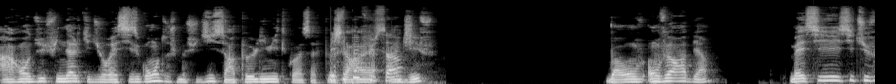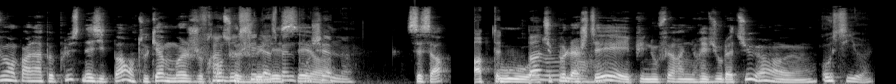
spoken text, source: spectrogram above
un rendu final qui durait 6 secondes je me suis dit c'est un peu limite quoi ça peut Mais faire un, ça. un gif. Bah on, on verra bien. Mais si, si tu veux en parler un peu plus n'hésite pas en tout cas moi je pense que je vais la laisser euh, c'est ça Ah, peut-être ou pas. euh, tu non. peux l'acheter et puis nous faire une review là-dessus hein, euh. Aussi, ouais.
